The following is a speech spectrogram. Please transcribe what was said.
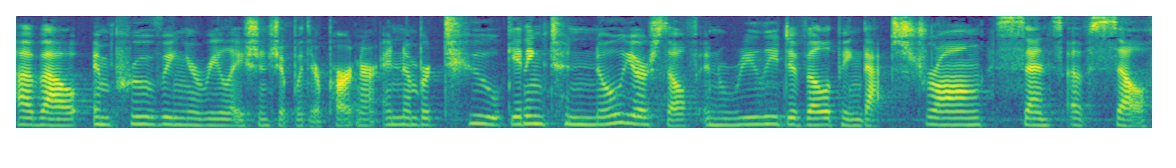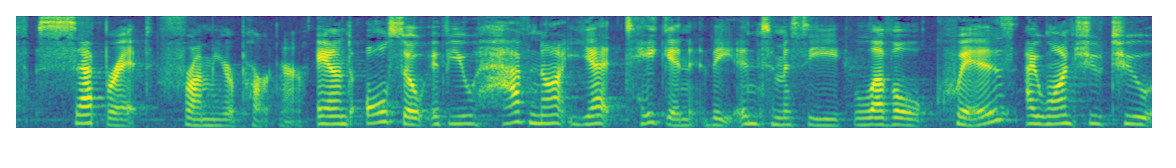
about improving your relationship with your partner, and number two, getting to know yourself and really developing that strong sense of self separate from your partner. And also, if you have not yet taken the intimacy level quiz, I want you to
